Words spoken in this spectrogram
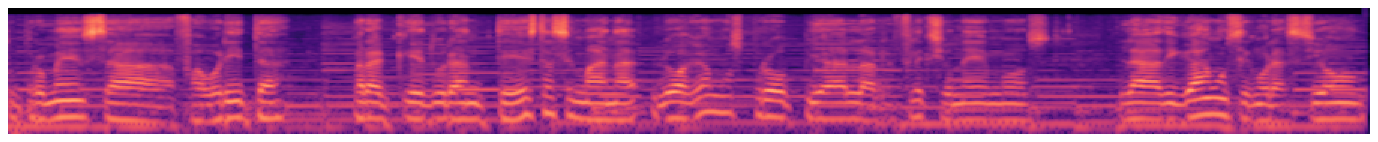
tu promesa favorita para que durante esta semana lo hagamos propia, la reflexionemos, la digamos en oración,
